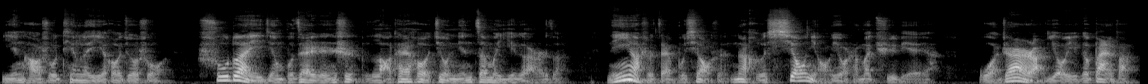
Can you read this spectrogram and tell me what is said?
尹考叔听了以后就说：“叔段已经不在人世，老太后就您这么一个儿子，您要是再不孝顺，那和枭鸟有什么区别呀？”我这儿啊有一个办法，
